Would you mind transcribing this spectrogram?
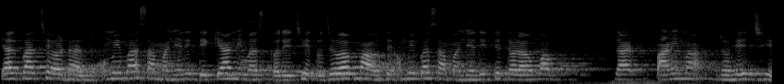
ત્યારબાદ છે અઢારમું, અમીબા સામાન્ય રીતે ક્યાં નિવાસ કરે છે? તો જવાબમાં આવશે, અમીબા સામાન્ય રીતે તળાવમાં પાણીમાં રહે છે.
